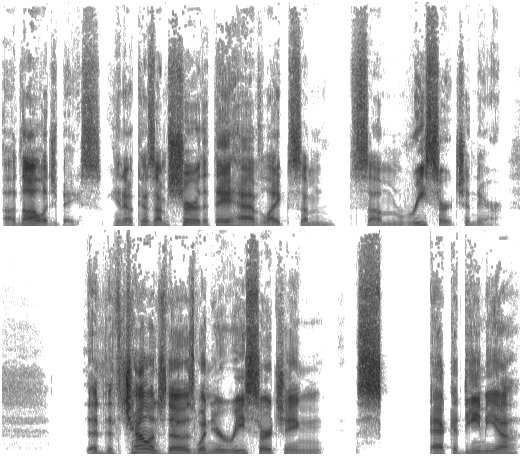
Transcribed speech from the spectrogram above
uh, knowledge base, you know, because I'm sure that they have like some some research in there. Uh, The challenge though is when you're researching academia,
